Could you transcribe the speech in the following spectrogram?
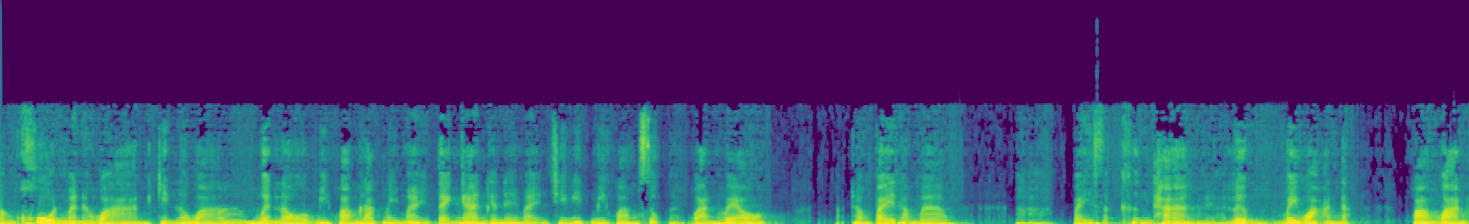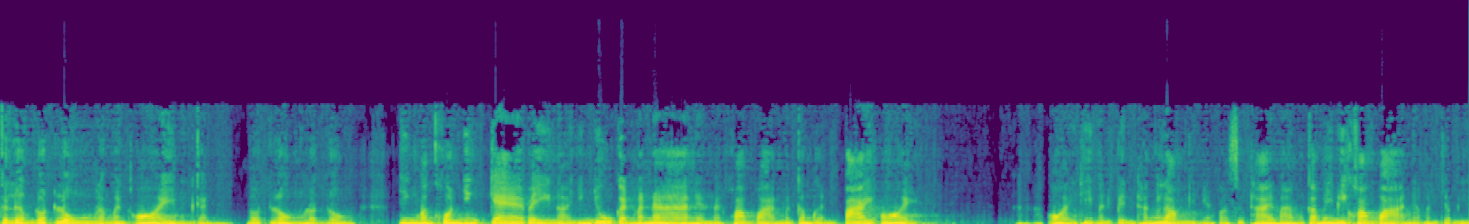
อะต้องโคนมันหวานกินแล้วหวานเหมือนเรามีความรักใหม่ ๆ แต่งงานกันใหม่ๆชีวิตมีความสุขหวานแหววทำไปทำมาอ่าไปสักครึ่งทางเนี่ย เริ่มไม่หวานละความหวานก็เริ่มลดลงแล้วเหมือนอ้อยเหมือนกัน ลดลงลดลง ยิ่งบางคนยิ่งแก่ไปอีกหน่อย ยิ่งอยู่กันมานานเนี่ยนะความหวานมันก็เหมือนปลายอ้อยอ้อยที่มันเป็นทั้งลำอย่างเงี้ยพอสุดท้ายมามันก็ไม่มีความหวานเนี่ย มันจะมี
